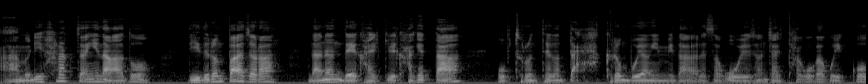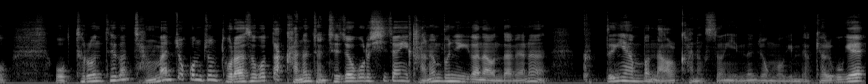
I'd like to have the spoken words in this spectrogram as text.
아무리 하락장이 나와도 니들은 빠져라. 나는 내 갈 길 가겠다. 옵트론텍은 딱 그런 모양입니다. 그래서 5일선 잘 타고 가고 있고 옵트론텍은 장만 조금 좀 돌아서고 딱 가는 전체적으로 시장이 가는 분위기가 나온다면은 급등이 한번 나올 가능성이 있는 종목입니다. 결국에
